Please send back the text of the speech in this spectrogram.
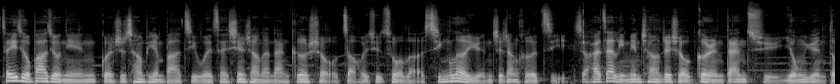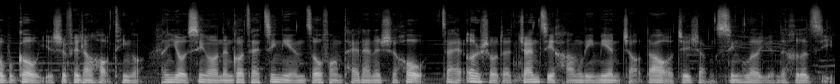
在一九八九年，滚石唱片把几位在线上的男歌手找回去做了《新乐园》这张合集。小孩在里面唱这首个人单曲《永远都不够》也是非常好听哦。很有幸哦，能够在今年走访台南的时候，在二手的专辑行里面找到这张《新乐园》的合集。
